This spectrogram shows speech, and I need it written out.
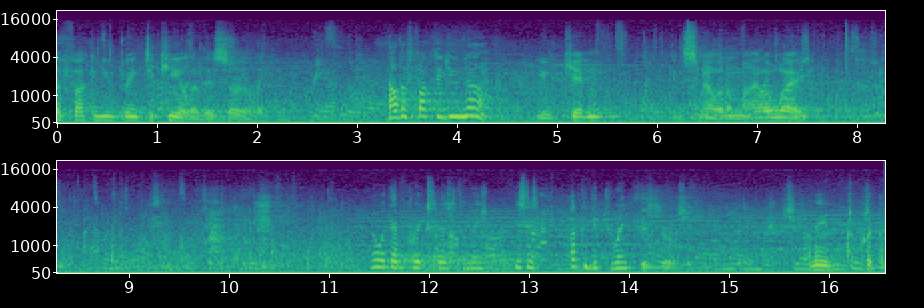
the fuck can you drink tequila this early? How the fuck did you know? You kidding? You can smell it a mile away. You know what that prick says to me? He says, How could you drink this early? I mean, I put a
